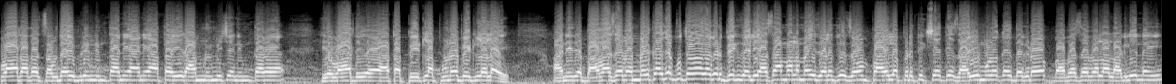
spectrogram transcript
वाद आता चौदा एप्रिल निमित्ताने आणि आता ही रामनवमीच्या निमित्तानं हे वाद आता पेटला पुन्हा पेटलेला आहे. आणि ते बाबासाहेब आंबेडकरच्या पुतळ्याला दगड फेक झाली. असं आम्हाला माहीत झालं. ते जाऊन पाहिलं. प्रत्यक्षात ते झाडीमुळं काही दगड बाबासाहेबाला लागली नाही.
